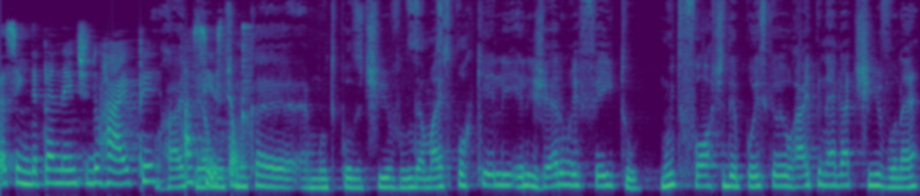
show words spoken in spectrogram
assim, independente do hype, o hype assistam. nunca é, é, muito positivo, ainda mais porque ele, ele gera um efeito muito forte depois que é o hype negativo, né?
